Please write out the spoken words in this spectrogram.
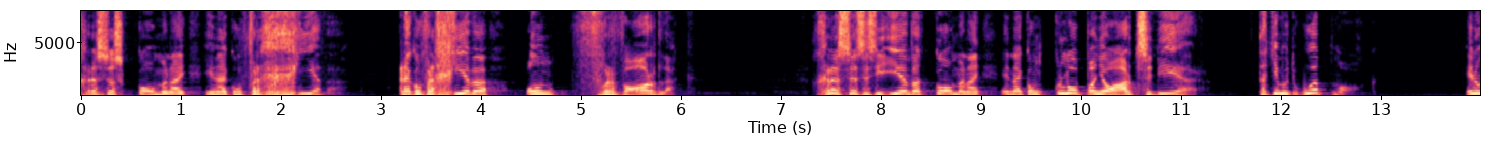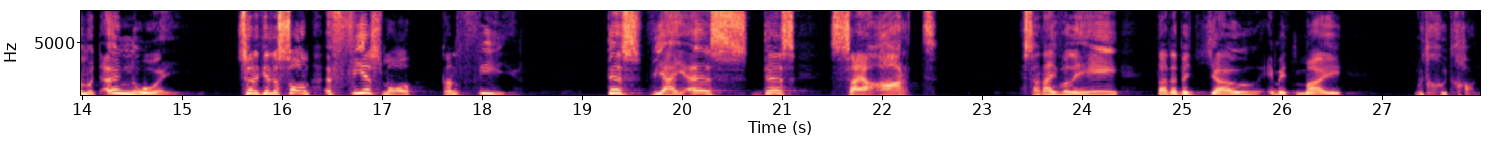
Christus kom en hy en hy kom vergewe. En hy kom vergewe onverwaarlik. Christus is die een wat kom en hy en hy kom klop aan jou hart se deur dat jy moet oopmaak en hom moet innooi sodat julle saam 'n feesmaal kan vier. Dis wie hy is, dis sy hart. Is dat hy wil hê dat dit met jou en met my moet goed gaan.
